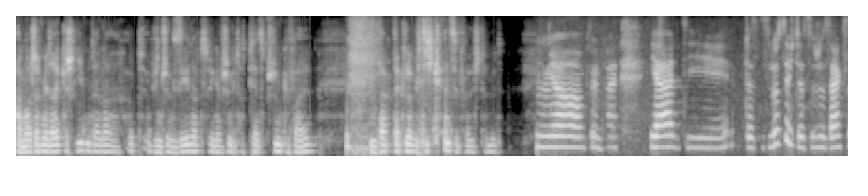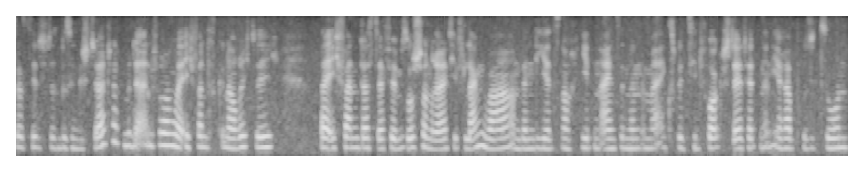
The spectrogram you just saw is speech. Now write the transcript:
Amount hat mir direkt geschrieben danach, ob, ob ich ihn schon gesehen habe, deswegen habe ich schon gedacht, der hat es bestimmt gefallen. Und lag da, glaube ich, nicht ganz so falsch damit. Ja, auf jeden Fall. Ja, die, das ist lustig, dass du das sagst, dass dir das ein bisschen gestört hat mit der Einführung, weil ich fand das genau richtig. Weil ich fand, dass der Film so schon relativ lang war und wenn die jetzt noch jeden Einzelnen immer explizit vorgestellt hätten in ihrer Position,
